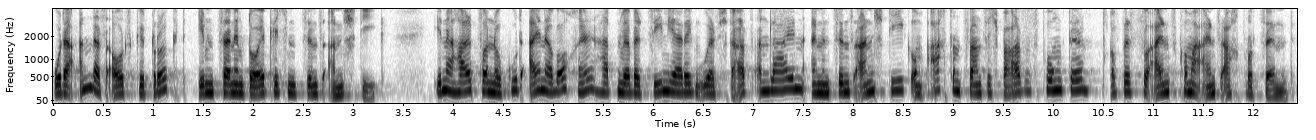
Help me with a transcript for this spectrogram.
oder anders ausgedrückt eben zu einem deutlichen Zinsanstieg. Innerhalb von nur gut einer Woche hatten wir bei zehnjährigen US-Staatsanleihen einen Zinsanstieg um 28 Basispunkte auf bis zu 1,18 Prozent.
